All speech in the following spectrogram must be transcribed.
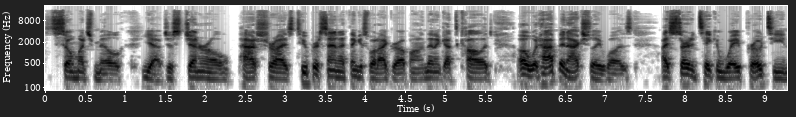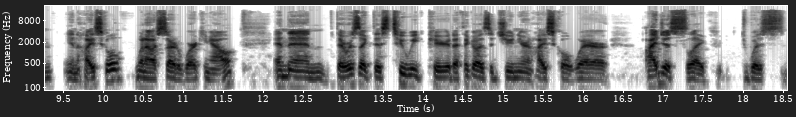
So much milk. Yeah, just general pasteurized. 2%, I think, is what I grew up on. And then I got to college. Oh, what happened actually was I started taking whey protein in high school when I started working out. And then there was like this two week period, I think I was a junior in high school, where I just like was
